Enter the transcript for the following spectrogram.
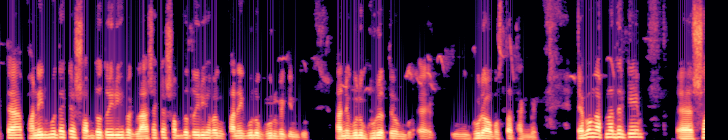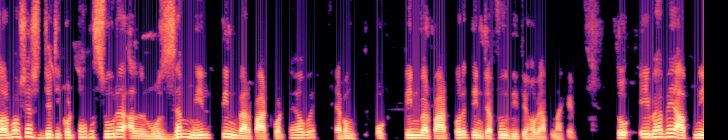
একটা পানির মধ্যে একটা শব্দ তৈরি হবে, গ্লাস একটা শব্দ তৈরি হবে পানিগুলো ঘুরবে কিন্তু। পানিগুলো ঘুরেতে ঘুরে অবস্থা থাকবে। এবং আপনাদেরকে সর্বশেষ যেটি করতে হবে, সূরা আল মুজাম্মিল তিনবার পাঠ করতে হবে এবং তিনবার পাঠ করে তিনটা ফু দিতে হবে আপনাকে। তো এইভাবে আপনি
